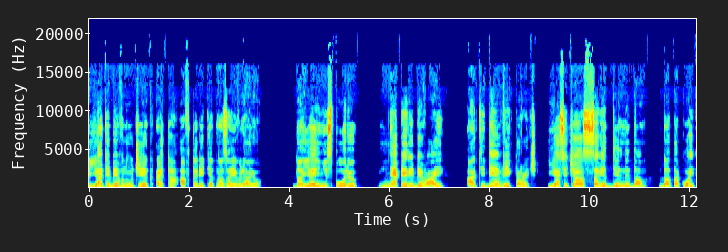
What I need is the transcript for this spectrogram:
Я тебе, внучек, это авторитетно заявляю». «Да я и не спорю». «Не перебивай. А тебе, Викторыч, я сейчас совет дельный дам, да такой,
